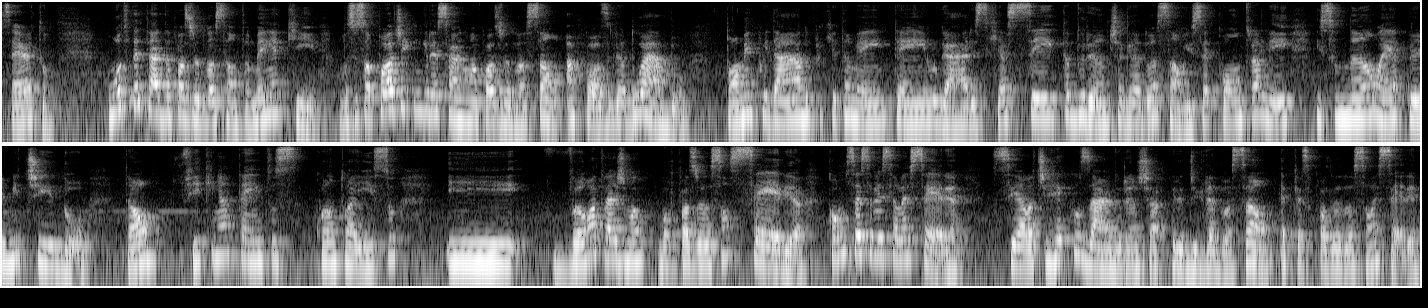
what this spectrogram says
certo? Um outro detalhe da pós-graduação também é que você só pode ingressar numa pós-graduação após graduado. Tomem cuidado porque também tem lugares que aceita durante a graduação. Isso é contra a lei, isso não é permitido. Então, fiquem atentos quanto a isso e vão atrás de uma, uma pós-graduação séria. Como você saber se ela é séria? Se ela te recusar durante o período de graduação, é porque essa pós-graduação é séria.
